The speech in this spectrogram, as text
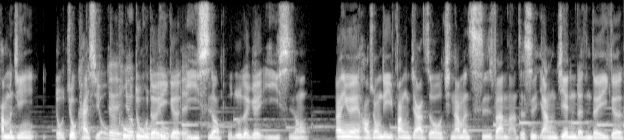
他们今天有就开始有普渡的一个仪式哦，普渡的一个仪式哦。那因为好兄弟放假之后，请他们吃饭嘛，这是阳间人的一个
